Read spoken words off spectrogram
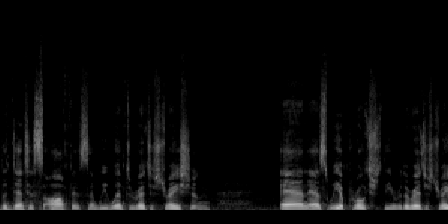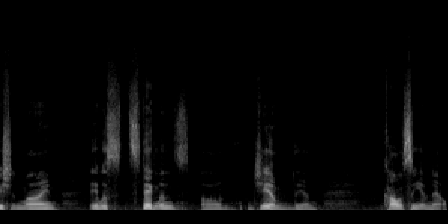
the dentist's office and we went to registration. And as we approached the, the registration line, it was Stegeman's um, gym then, Coliseum now.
